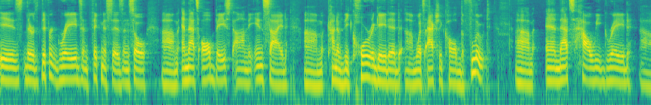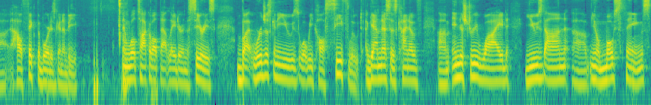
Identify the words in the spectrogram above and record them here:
is there's different grades and thicknesses. And so, um, and that's all based on the inside, um, kind of the corrugated, um, what's actually called the flute. and that's how we grade uh, how thick the board is gonna be. And we'll talk about that later in the series but we're just going to use what we call C-flute. Again, this is kind of um, industry-wide, used on uh, you know most things.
